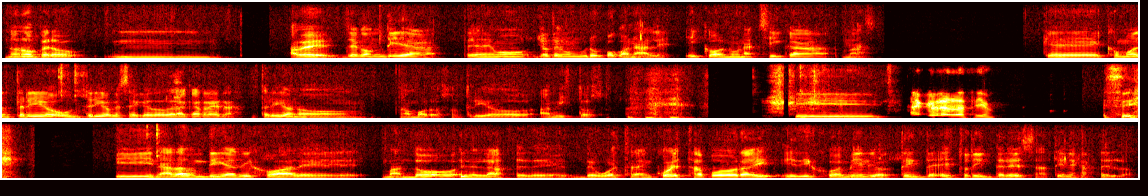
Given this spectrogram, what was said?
No, no, pero. mm, a ver, llega un día, tenemos. Yo tengo un grupo con Ale y con una chica más. Que es como el trío, un trío que se quedó de la carrera. Un trío no, no amoroso, un trío amistoso. y. Aclaración. Sí. Y nada, un día dijo Ale, mandó el enlace de, de vuestra encuesta por ahí y dijo, Emilio, esto te interesa, tienes que hacerlo.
